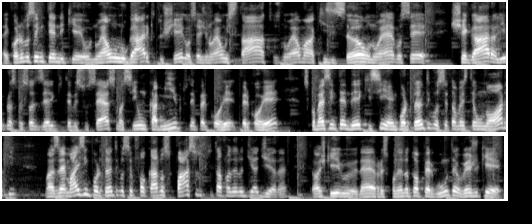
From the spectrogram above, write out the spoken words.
Aí quando você entende que não é um lugar que tu chega, ou seja, não é um status, não é uma aquisição, não é você chegar ali para as pessoas dizerem que teve sucesso, mas sim um caminho que tu tem que percorrer, percorrer, você começa a entender que sim, é importante você talvez ter um norte, mas é mais importante você focar nos passos que tu está fazendo dia a dia, né? Então acho que, né, respondendo a tua pergunta, eu vejo que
